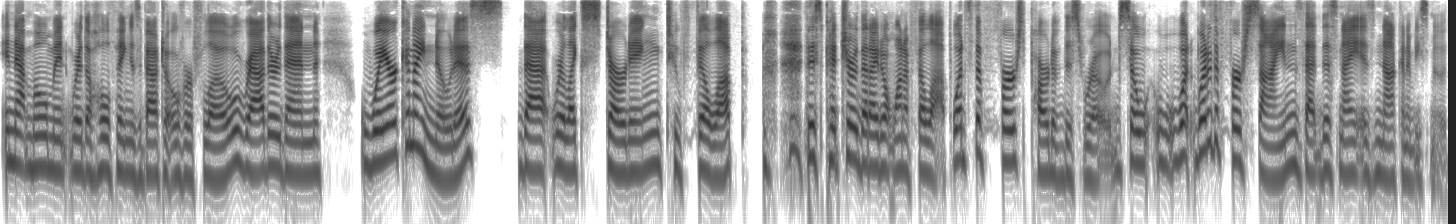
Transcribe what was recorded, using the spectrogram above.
in that moment where the whole thing is about to overflow rather than where can I notice that we're like starting to fill up this picture that I don't want to fill up? What's the first part of this road? So what what are the first signs that this night is not going to be smooth?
